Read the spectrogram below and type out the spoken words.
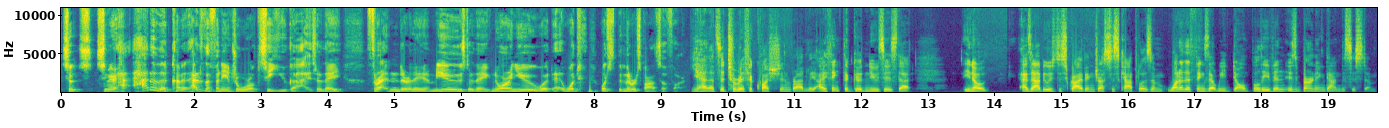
So, Samir, how, how do the kind of how does the financial world see you guys? Are they threatened? Are they amused? Are they ignoring you? What what what's been the response so far? Yeah, that's a terrific question, Bradley. I think the good news is that, you know, as Abby was describing justice capitalism, one of the things that we don't believe in is burning down the system.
